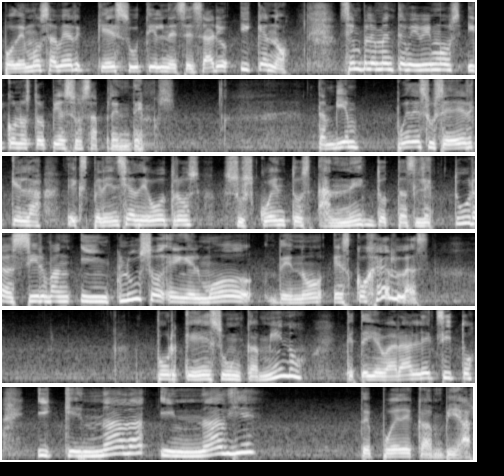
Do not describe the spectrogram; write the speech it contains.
podemos saber qué es útil, necesario y qué no. Simplemente vivimos y con los tropiezos aprendemos. También puede suceder que la experiencia de otros, sus cuentos, anécdotas, lecturas sirvan incluso en el modo de no escogerlas. Porque es un camino que te llevará al éxito y que nada y nadie te puede cambiar.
